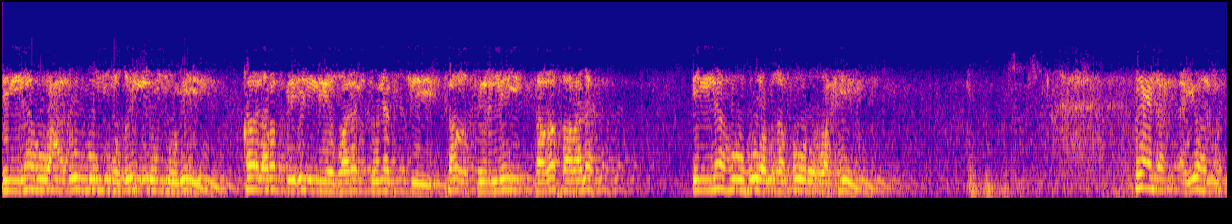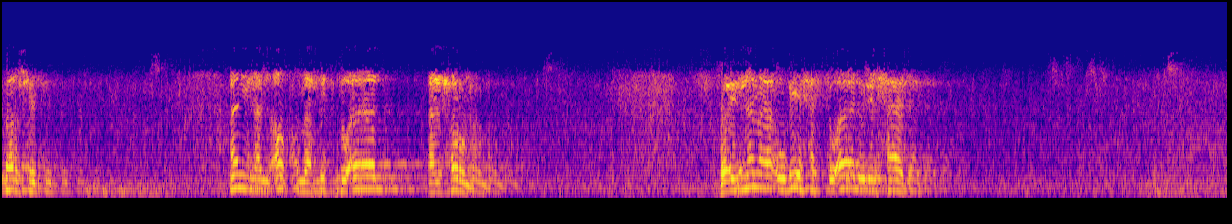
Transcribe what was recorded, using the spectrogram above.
إنه عدو مضل مبين. قال رب إني ظلمت نفسي فاغفر لي فغفر له. إنه هو الغفور الرحيم. اعلم أيها المسترشد أن الأصل في السؤال الحرمة. وإنما أبيح السؤال للحاجة.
